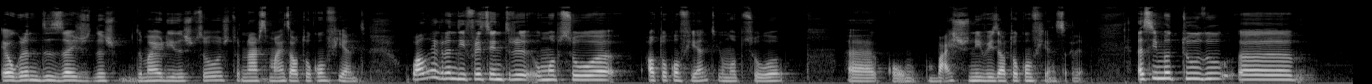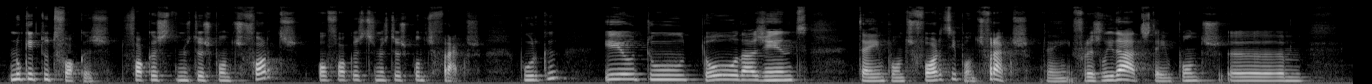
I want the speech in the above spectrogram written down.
é o grande desejo das, da maioria das pessoas tornar-se mais autoconfiante. Qual é a grande diferença entre uma pessoa autoconfiante e uma pessoa uh, com baixos níveis de autoconfiança? Olha, acima de tudo, uh, no que é que tu te focas? Focas-te nos teus pontos fortes ou focas-te nos teus pontos fracos? Porque eu, tu, toda a gente tem pontos fortes e pontos fracos, tem fragilidades, tem pontos uh,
